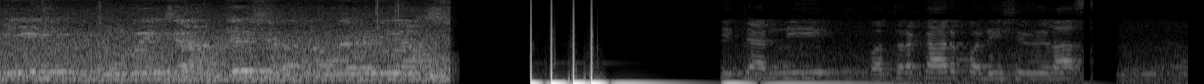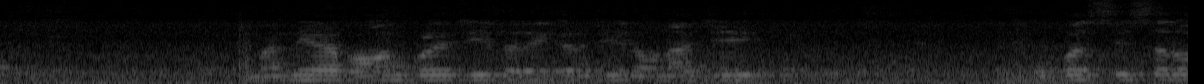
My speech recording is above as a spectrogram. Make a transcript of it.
मी मुंबईचे अध्यक्ष आदरणीय त्यांनी पत्रकार परिषदेला माननीय बावनकुळेजी दरेकरजी नवनाथजी उपस्थित सर्व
